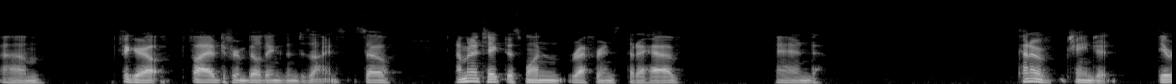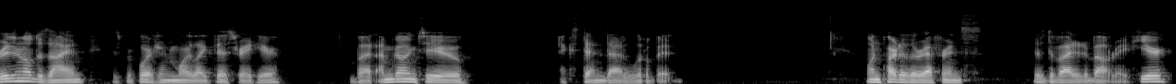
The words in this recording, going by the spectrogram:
um, figure out five different buildings and designs. So I'm going to take this one reference that I have and kind of change it. The original design is proportioned more like this right here, but I'm going to extend that a little bit. One part of the reference is divided about right here,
